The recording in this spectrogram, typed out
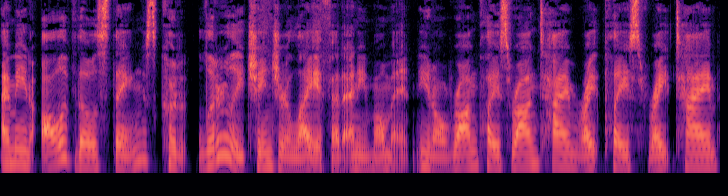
I mean, all of those things could literally change your life at any moment. You know, wrong place, wrong time, right place, right time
